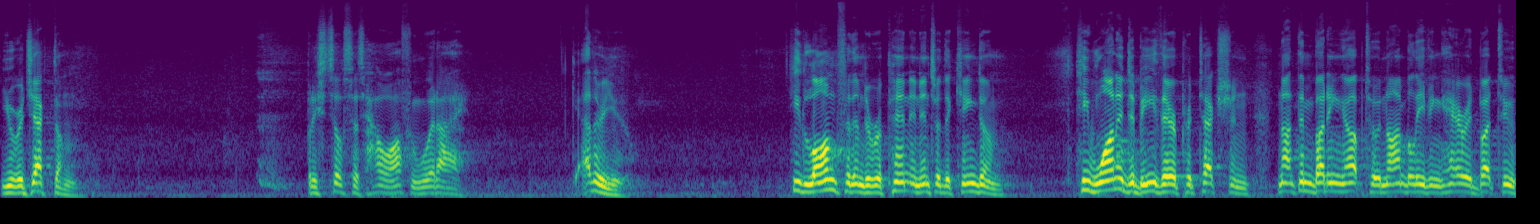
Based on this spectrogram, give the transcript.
You reject them. But he still says, How often would I gather you? He longed for them to repent and enter the kingdom. He wanted to be their protection, not them butting up to a non believing Herod, but to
